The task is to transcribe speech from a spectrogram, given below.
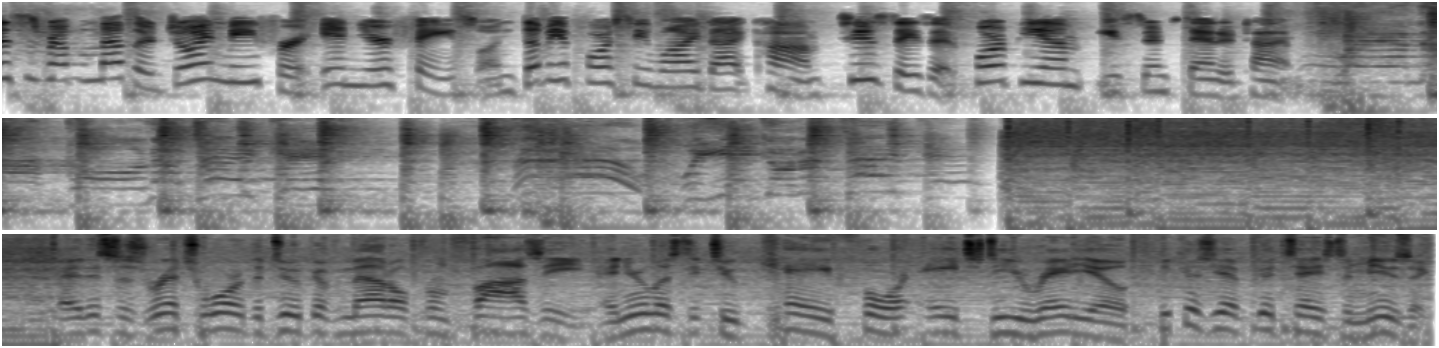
This is Rebel Medler. Join me for In Your Face on W4CY.com, Tuesdays at 4 p.m. Eastern Standard Time. Hey, this is Rich Ward, the Duke of Metal from Fozzy, and you're listening to K4HD Radio because you have good taste in music.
